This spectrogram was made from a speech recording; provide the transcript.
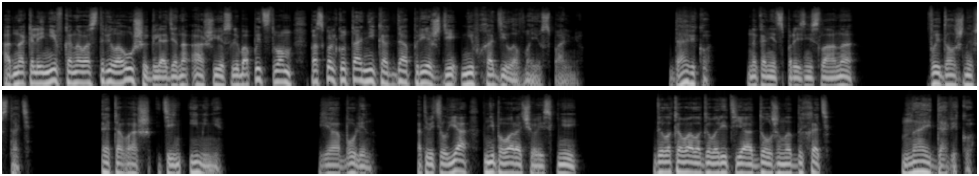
однако ленивка навострила уши, глядя на Ашью с любопытством, поскольку та никогда прежде не входила в мою спальню. «Давико», — наконец произнесла она, — «вы должны встать. Это ваш день имени». «Я болен», — ответил я, не поворачиваясь к ней. Делаковала говорит, я должен отдыхать. Най, Давико.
